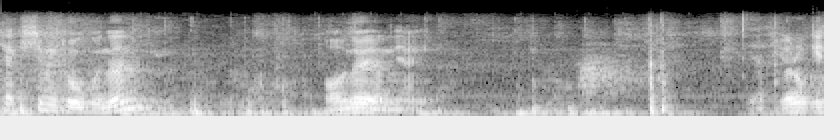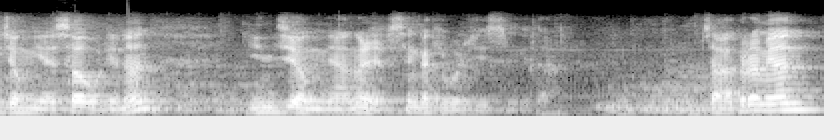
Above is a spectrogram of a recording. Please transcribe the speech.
핵심 도구는 언어 역량이다. 이렇게 정리해서 우리는 인지 역량을 생각해 볼 수 있습니다. 자, 그러면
